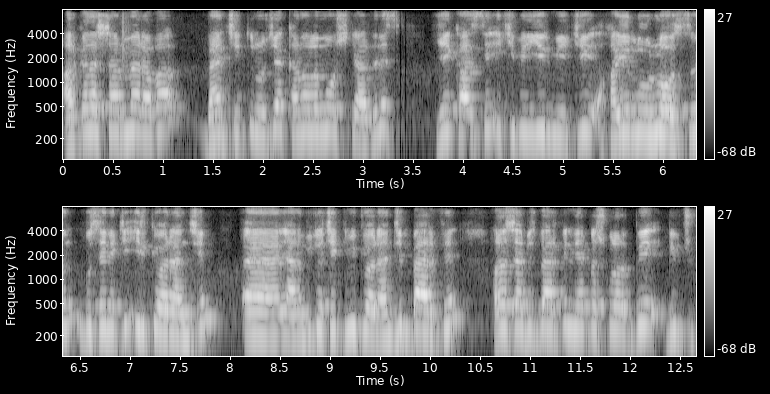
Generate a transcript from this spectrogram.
Arkadaşlar merhaba. Ben Çetin Hoca. Kanalıma hoş geldiniz. YKS 2022 hayırlı uğurlu olsun. Bu seneki ilk öğrencim. Yani video çektiğim ilk öğrencim Berfin. Arkadaşlar biz Berfin'le yaklaşık olarak bir, bir buçuk,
